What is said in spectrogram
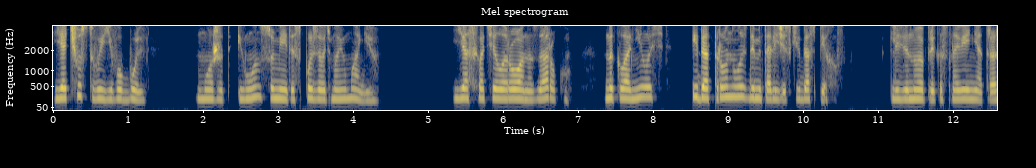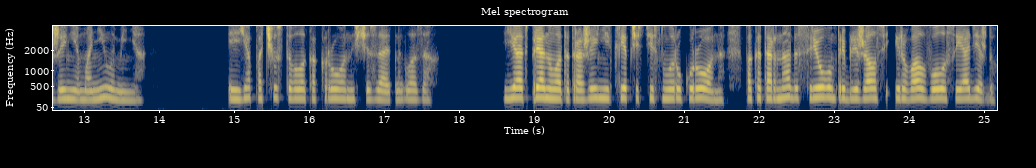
Я чувствую его боль. Может, и он сумеет использовать мою магию. Я схватила Роана за руку, наклонилась и дотронулась до металлических доспехов. Ледяное прикосновение отражения манило меня, и я почувствовала, как Роан исчезает на глазах. Я отпрянула от отражения и крепче стиснула руку Роана, пока торнадо с ревом приближался и рвал волосы и одежду.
